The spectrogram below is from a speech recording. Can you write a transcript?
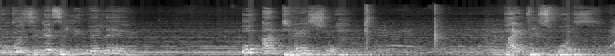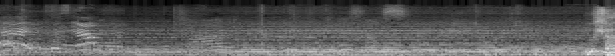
Kukho izinto ezilindele uadreswa by this voice. Mhla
